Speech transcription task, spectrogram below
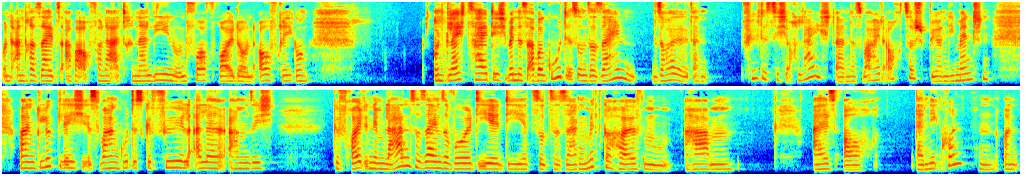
Und andererseits aber auch voller Adrenalin und Vorfreude und Aufregung. Und gleichzeitig, wenn es aber gut ist und so sein soll, dann fühlt es sich auch leicht an. Das war halt auch zu spüren. Die Menschen waren glücklich, es war ein gutes Gefühl, alle haben sich gefreut, in dem Laden zu sein, sowohl die, die jetzt sozusagen mitgeholfen haben, als auch dann die Kunden. Und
